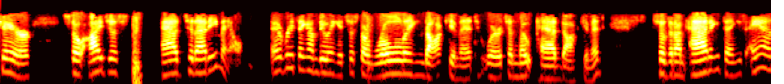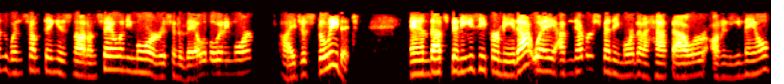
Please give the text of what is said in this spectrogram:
share. So I just add to that email. Everything I'm doing, it's just a rolling document where it's a notepad document so that I'm adding things. And when something is not on sale anymore or isn't available anymore, I just delete it. And that's been easy for me. That way, I'm never spending more than a half hour on an email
